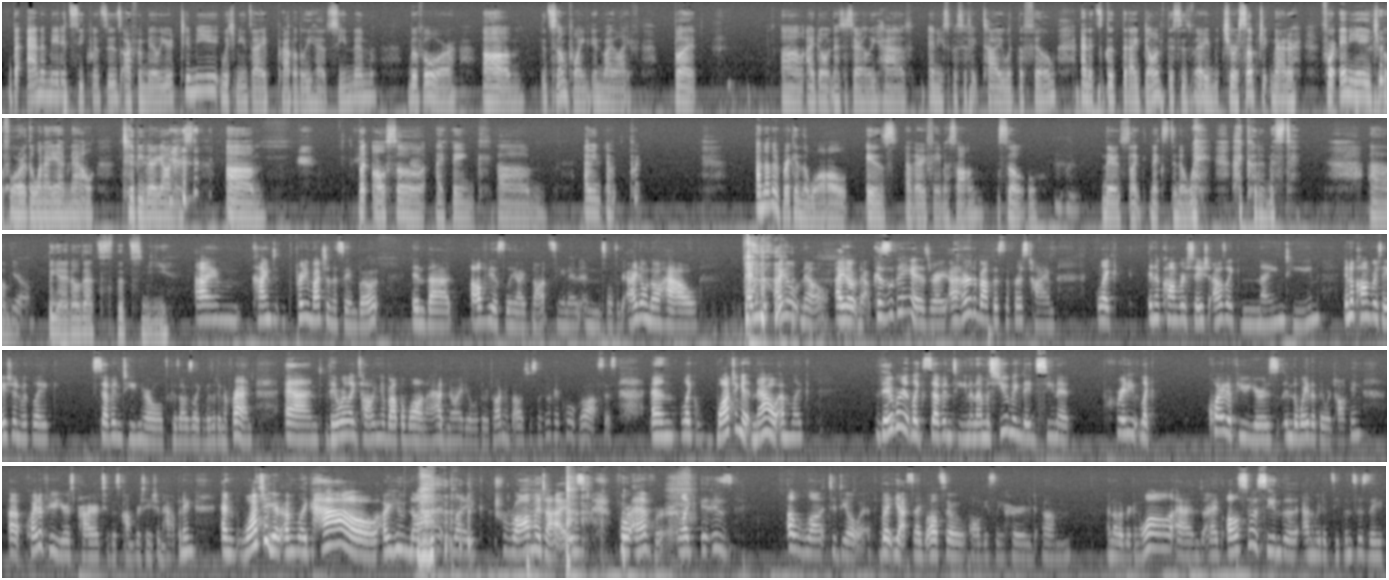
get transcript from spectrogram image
the animated sequences are familiar to me, which means I probably have seen them before um, at some point in my life. But uh, I don't necessarily have any specific tie with the film, and it's good that I don't. This is very mature subject matter for any age before the one I am now, to be very honest. Um, but also, I think, um, I mean, another brick in the wall is a very famous song, so mm-hmm. there's like next to no way I could have missed it. Um, yeah. But yeah, no, that's that's me. I'm kind of pretty much in the same boat in that obviously I've not seen it and insulted. I don't know how any, I don't know. I don't know. Because the thing is, right? I heard about this the first time, like in a conversation. I was like 19 in a conversation with like 17 year olds because I was like visiting a friend, and they were like talking about the wall, and I had no idea what they were talking about. I was just like, okay, cool, go off, sis. And like watching it now, I'm like, they were like 17, and I'm assuming they'd seen it pretty like quite a few years in the way that they were talking, uh, quite a few years prior to this conversation happening. And watching it, I'm like, how are you not like traumatized forever? Like, it is a lot to deal with. But yes, I've also obviously heard um, Another Brick in the Wall, and I've also seen the animated sequences. They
